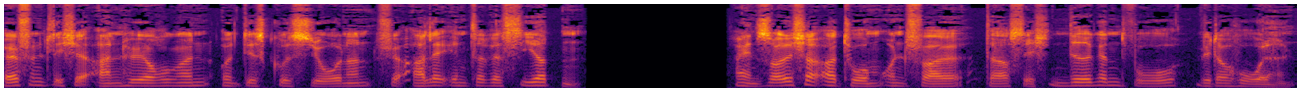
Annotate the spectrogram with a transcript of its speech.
öffentliche Anhörungen und Diskussionen für alle Interessierten, ein solcher Atomunfall darf sich nirgendwo wiederholen.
